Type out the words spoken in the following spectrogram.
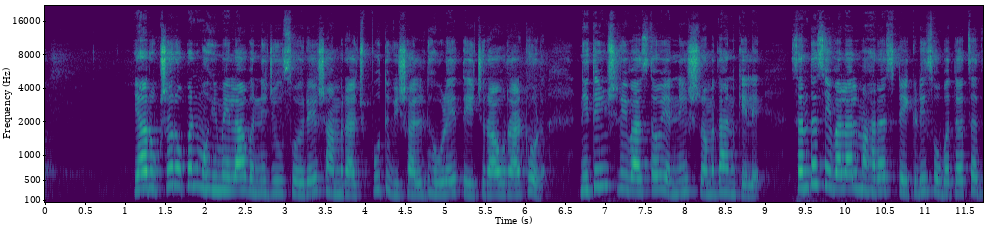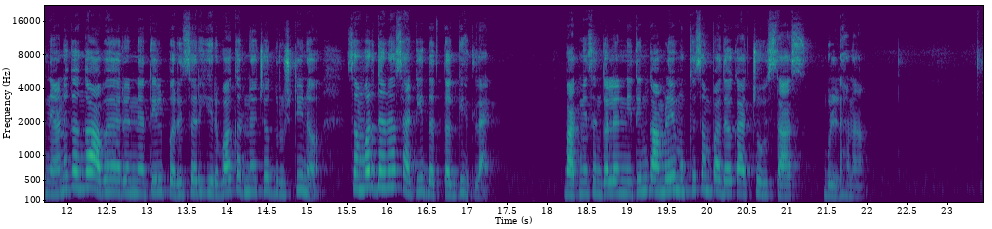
या वृक्षारोपण मोहिमेला वन्यजीव सोयरे श्याम राजपूत विशाल ढवळे तेजराव राठोड नितीन श्रीवास्तव यांनी श्रमदान केले. संत सेवालाल महाराज टेकडी सोबतच ज्ञानगंगा अभयारण्यातील परिसर हिरवा करण्याच्या दृष्टीनं संवर्धनासाठी दत्तक घेतलाय. बातमी संकलन नितीन कांबळे मुख्य संपादक आज चोवीस तास बुलढाणा.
